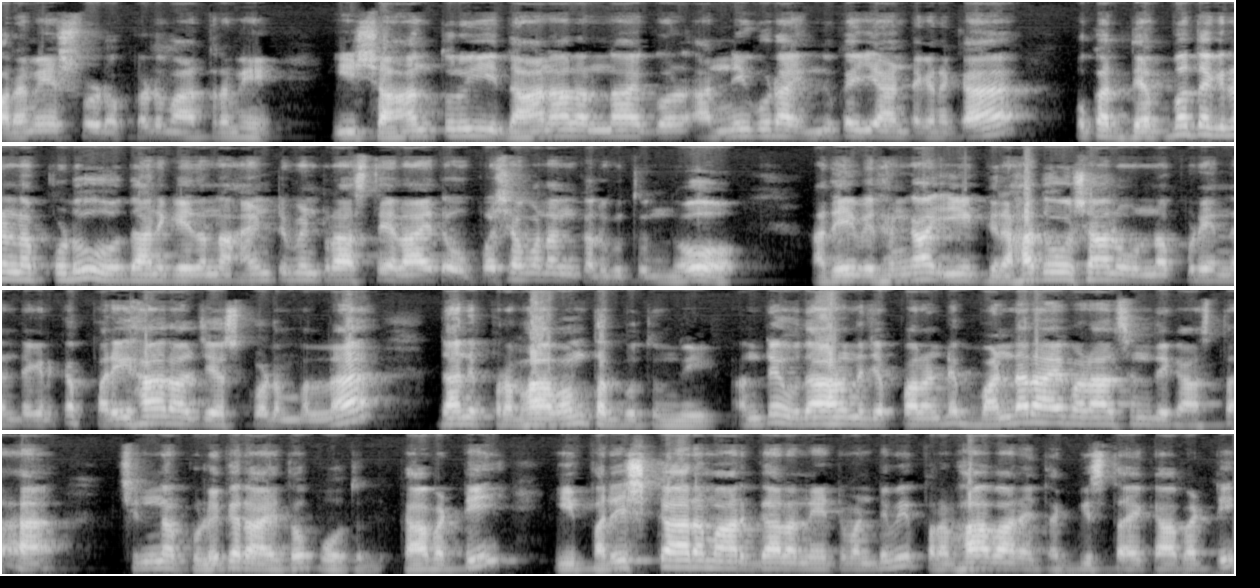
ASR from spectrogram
పరమేశ్వరుడు ఒక్కడు మాత్రమే. ఈ శాంతులు ఈ దానాలన్నా అన్నీ కూడా ఎందుకయ్యా అంటే కనుక ఒక దెబ్బ తగిలినప్పుడు దానికి ఏదన్నా ఆయింట్మెంట్ రాస్తే ఎలా అయితే ఉపశమనం కలుగుతుందో అదేవిధంగా ఈ గ్రహ దోషాలు ఉన్నప్పుడు ఏంటంటే కనుక పరిహారాలు చేసుకోవడం వల్ల దాని ప్రభావం తగ్గుతుంది. అంటే ఉదాహరణ చెప్పాలంటే బండరాయి పడాల్సింది కాస్త చిన్న కుళికరాయితో పోతుంది. కాబట్టి ఈ పరిష్కార మార్గాలు అనేటువంటివి ప్రభావాన్ని తగ్గిస్తాయి కాబట్టి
